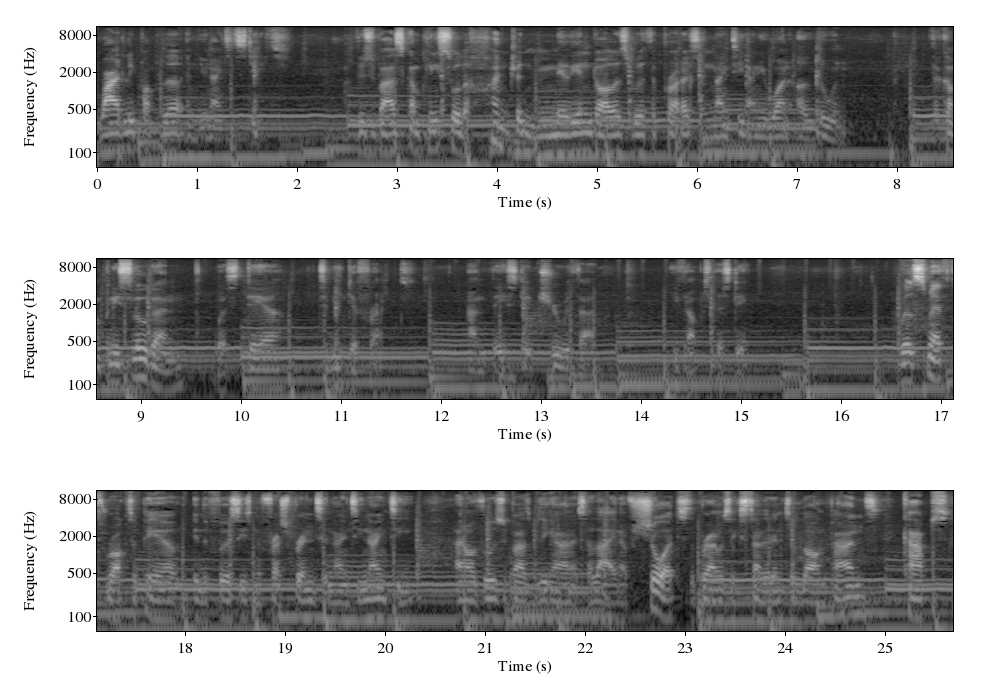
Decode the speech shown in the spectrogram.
widely popular in the United States. The Zubaz company sold $100 million worth of products in 1991 alone. The company's slogan was Dare to be Different, and they stayed true with that, even up to this day. Will Smith rocked a pair in the first season of Fresh Prince in 1990, and although Zubaz began as a line of shorts, the brand was extended into long pants, caps,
